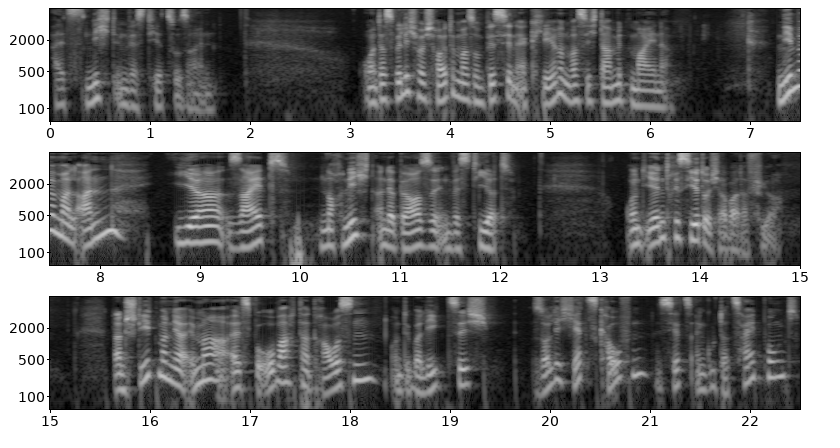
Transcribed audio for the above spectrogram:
als nicht investiert zu sein. Und das will ich euch heute mal so ein bisschen erklären, was ich damit meine. Nehmen wir mal an, ihr seid noch nicht an der Börse investiert und ihr interessiert euch aber dafür. Dann steht man ja immer als Beobachter draußen und überlegt sich, soll ich jetzt kaufen? Ist jetzt ein guter Zeitpunkt?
